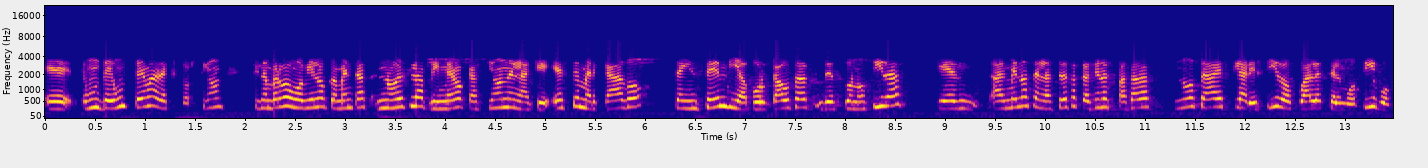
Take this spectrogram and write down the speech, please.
eh, de un tema de extorsión. Sin embargo, como bien lo comentas, no es la primera ocasión en la que este mercado se incendia por causas desconocidas, que al menos en las tres ocasiones pasadas no se ha esclarecido cuál es el motivo.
